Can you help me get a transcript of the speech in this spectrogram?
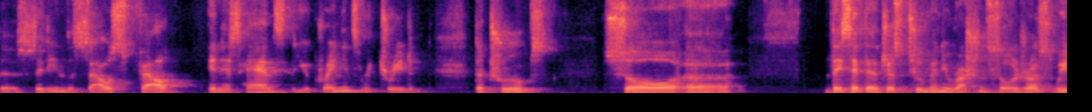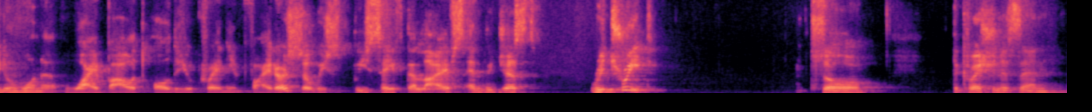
uh, city in the south fell in his hands. The ukrainians retreated the troops. So uh, they said there are just too many russian soldiers. We don't want to wipe out all the ukrainian fighters so we we save their lives and we just retreat. So the question is then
